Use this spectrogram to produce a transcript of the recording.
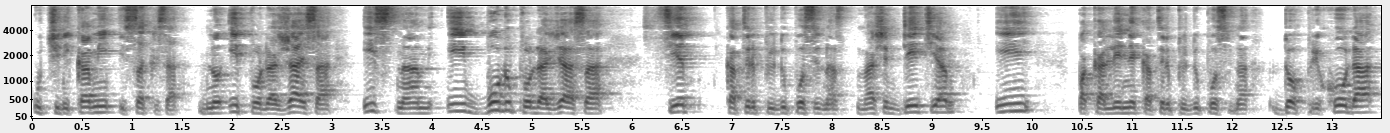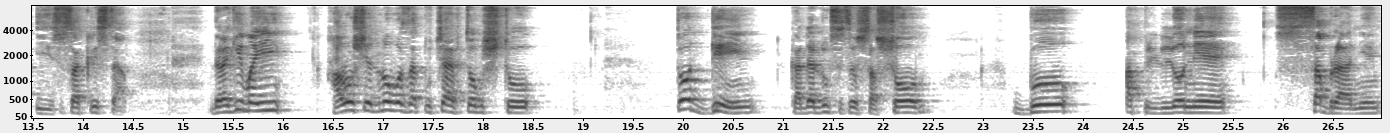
учениками Иисуса Христа, но и продолжается и с нами, и буду продолжаться с тем, которые придут после нас, нашим детям и поколения, которые придут после нас до прихода Иисуса Христа. Дорогие мои, хорошая новость заключается в том, что тот день, когда Дух Святой сошел, был определенный собрание,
